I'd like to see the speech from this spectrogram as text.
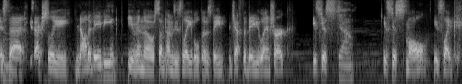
is Mhm. that he's actually not a baby, even though sometimes he's labeled as baby, Jeff the baby land shark. He's just Yeah. he's just small. He's like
